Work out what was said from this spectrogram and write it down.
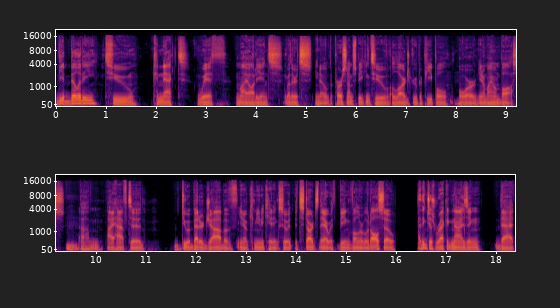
the ability to connect with my audience, whether it's you know the person I'm speaking to, a large group of people, or you know my own boss, um, I have to do a better job of you know communicating. So it, it starts there with being vulnerable, but also I think just recognizing that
